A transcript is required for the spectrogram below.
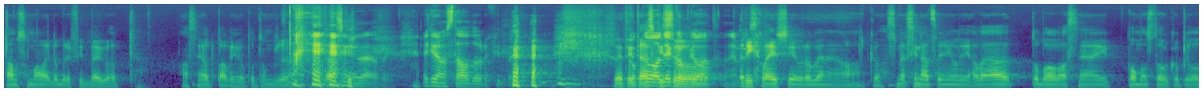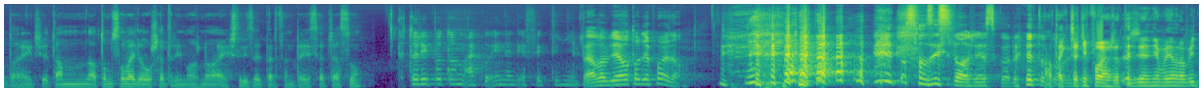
tam som mal aj dobrý feedback od vlastne odpali ho potom, že tasky... ja ti dám stále dobrý feedback. že tie tasky sú rýchlejšie urobené, no, ako sme si nacenili, ale to bol vlastne aj pomoc toho kopilota, hej, čiže tam na tom som vedel ušetriť možno aj 40% 50 času. Ktorý potom ako inak efektívne... Ale mne o tom nepovedal. to som zistil až neskôr. To a tak čo ti poviem, že týždeň nebudem robiť?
